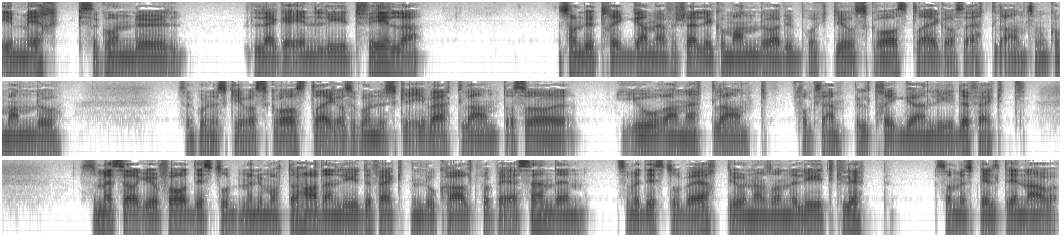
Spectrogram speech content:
i Mirk så kunne du legge inn lydfiler som du trigga med forskjellige kommandoer. Du brukte jo skråstrek og så et eller annet som kommando. Så kunne du skrive skråstrek, og så kunne du skrive et eller annet, og så gjorde han et eller annet, for eksempel trigga en lydeffekt. Så vi sørger jo for å distribuere, men du måtte ha den lydeffekten lokalt på PC-en din, så vi distribuerte jo noen sånne lydklipp som vi spilte inn av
